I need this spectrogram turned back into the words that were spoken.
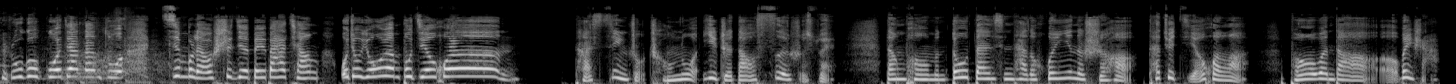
如果国家男足进不了世界杯八强，我就永远不结婚。他信守承诺，一直到四十岁。当朋友们都担心他的婚姻的时候，他却结婚了。朋友问道：“为啥？”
